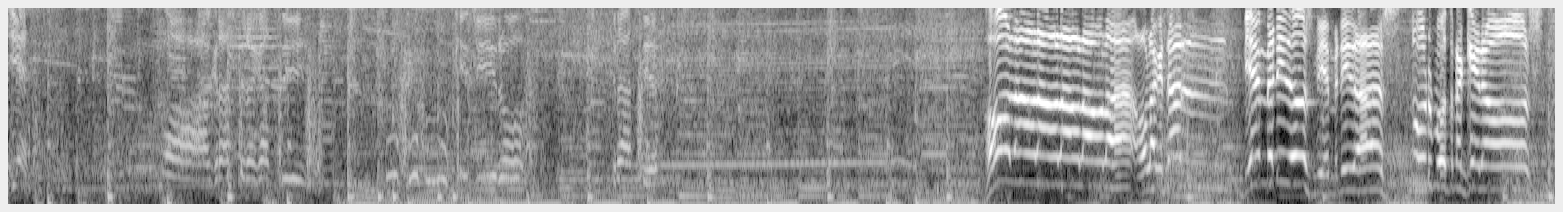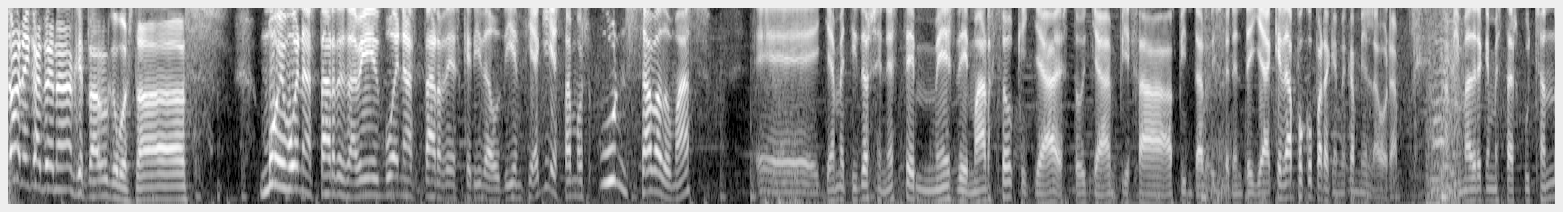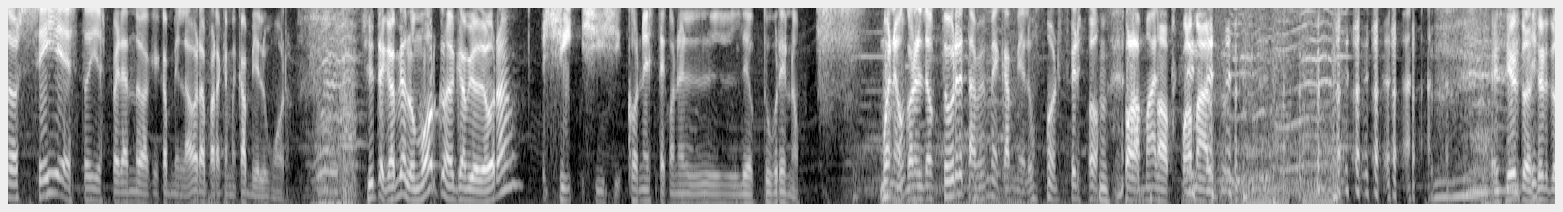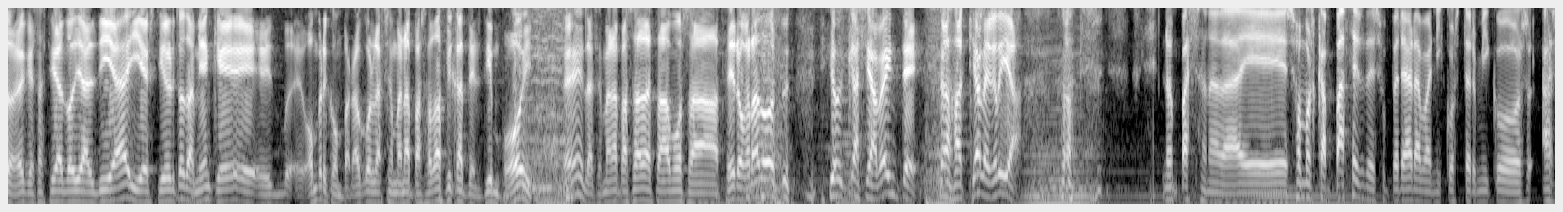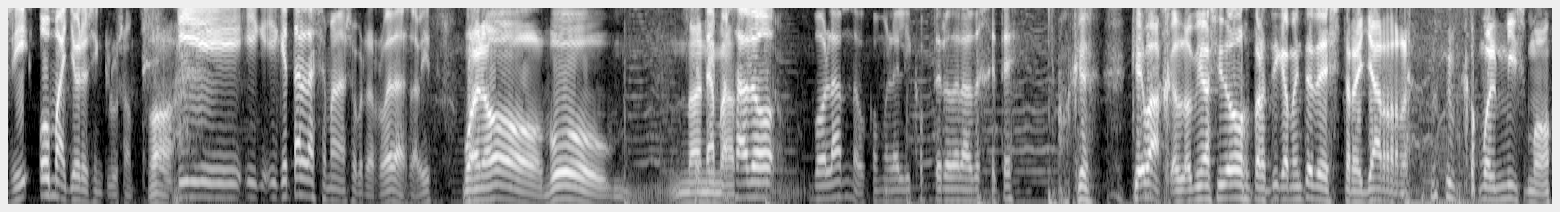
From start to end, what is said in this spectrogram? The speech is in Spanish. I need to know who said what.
Speaker 1: Yes!
Speaker 2: Oh, grazie ragazzi. Uh, che giro. Grazie.
Speaker 3: Hola, hola, hola, hola, hola, hola, ¿qué tal? Bienvenidos, bienvenidas, turbo traqueros, Dani Catena, ¿qué tal? ¿Cómo estás?
Speaker 4: Muy buenas tardes, David. Buenas tardes, querida audiencia. Aquí estamos un sábado más. Eh, ya metidos en este mes de marzo, que ya esto ya empieza a pintar diferente. Ya queda poco para que me cambien la hora. A mi madre que me está escuchando, sí estoy esperando a que cambien la hora para que me cambie el humor.
Speaker 3: ¿Sí te cambia el humor con el cambio de hora?
Speaker 4: Sí, sí, sí. Con este, con el de octubre no. Bueno, con el de octubre también me cambia el humor, pero
Speaker 3: Pa,
Speaker 4: pa mal.
Speaker 3: pa- pa mal. es cierto, es cierto, ¿eh? que estás tirando ya el día y es cierto también que, eh, hombre, comparado con la semana pasada, fíjate el tiempo hoy. ¿eh? La semana pasada estábamos a 0 grados y hoy casi a 20. ¡Qué alegría!
Speaker 4: No pasa nada, eh, somos capaces de superar abanicos térmicos así o mayores incluso.
Speaker 3: Ah.
Speaker 4: ¿Y, y, y qué tal la semana sobre ruedas, David?
Speaker 3: bueno, boom.
Speaker 4: ¿Se te ha pasado volando como el helicóptero de la DGT?
Speaker 3: ¿Qué, qué va? Lo mío ha sido prácticamente de estrellar, como el mismo.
